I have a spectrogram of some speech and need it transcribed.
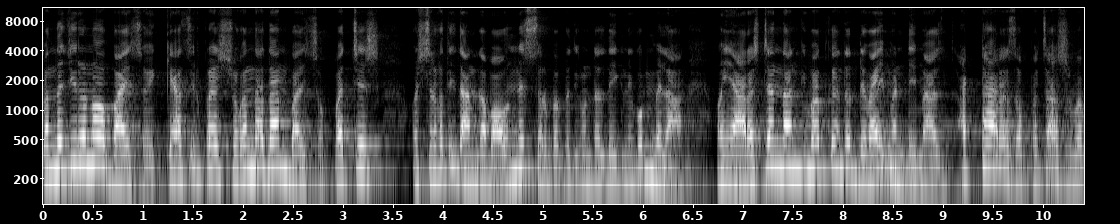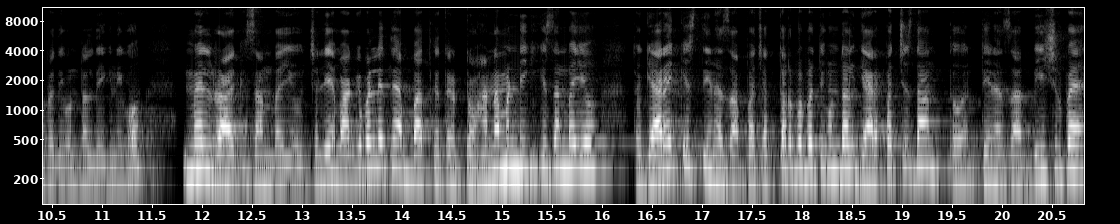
पंद्रह ज़ीरो नौ, बाईस सौ इक्यासी रुपये सुगंधा धान बाईस सौ पच्चीस और श्रवती धान का भाव उन्नीस सौ रुपये प्रति क्विंटल देखने को मिला। वहीं आरस्टन धान की बात करें तो डिवाई मंडी में आज अट्ठारह सौ पचास रुपये प्रति क्विंटल देखने को मिल रहा है किसान भाइयों। चलिए अब आगे बढ़ लेते हैं। अब बात करते हैं टोहाना मंडी की किसान भाइयों। तो ग्यारह इक्कीस, तीन हज़ार पचहत्तर रुपये प्रति क्विंटल, ग्यारह पच्चीस धान तो तीन हज़ार बीस रुपये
